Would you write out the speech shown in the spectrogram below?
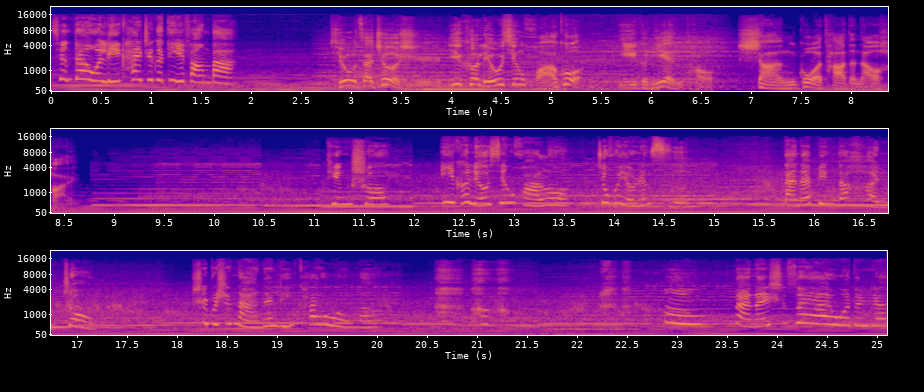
请带我离开这个地方吧！就在这时，一颗流星划过，一个念头闪过他的脑海。听说，一颗流星滑落就会有人死。奶奶病得很重，是不是奶奶离开我了？哦，奶奶是最爱我的人。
